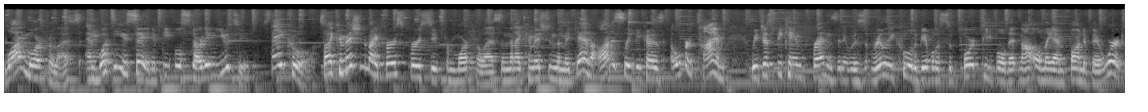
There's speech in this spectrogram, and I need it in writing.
Why more for less? And what do you say to people starting YouTube? Stay cool. So I commissioned my first fursuit from More for Less, and then I commissioned them again, honestly, because over time, we just became friends and it was really cool to be able to support people that not only I'm fond of their work,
